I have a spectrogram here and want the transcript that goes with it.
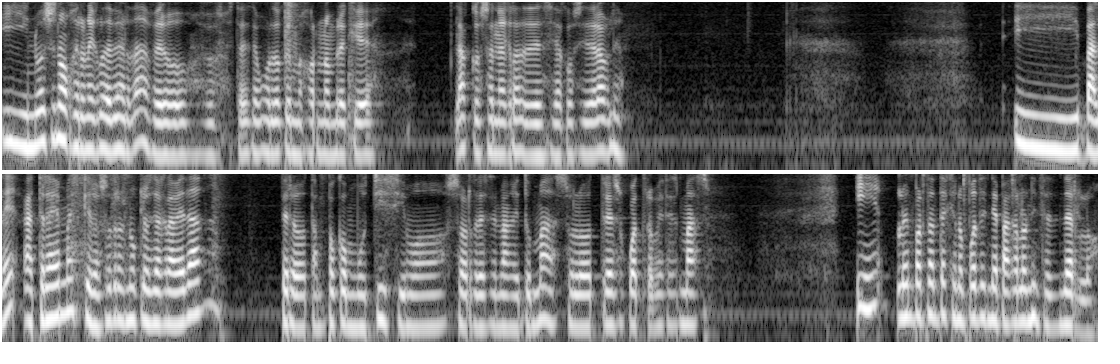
Y no es un agujero negro de verdad, pero estáis de acuerdo que es mejor nombre que la cosa negra de densidad considerable. Y vale, atrae más que los otros núcleos de gravedad, pero tampoco muchísimos órdenes de magnitud más, solo tres o cuatro veces más. Y lo importante es que no puedes ni apagarlo ni encenderlo,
